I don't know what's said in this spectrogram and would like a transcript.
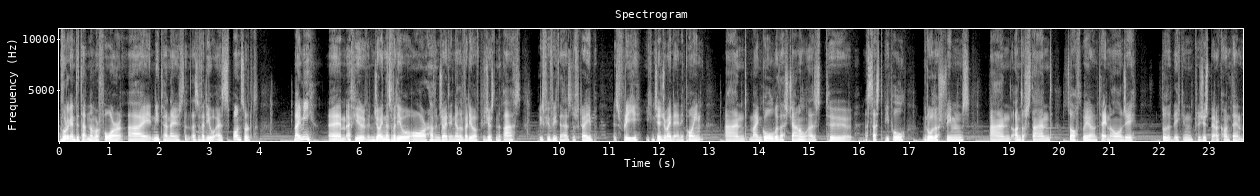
Before I get into tip number 4, I need to announce that this video is sponsored by me. Um, if you're enjoying this video or have enjoyed any other video I've produced in the past, please feel free to hit subscribe. It's free, you can change your mind at any point, and my goal with this channel is to assist people grow their streams and understand software and technology so that they can produce better content.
